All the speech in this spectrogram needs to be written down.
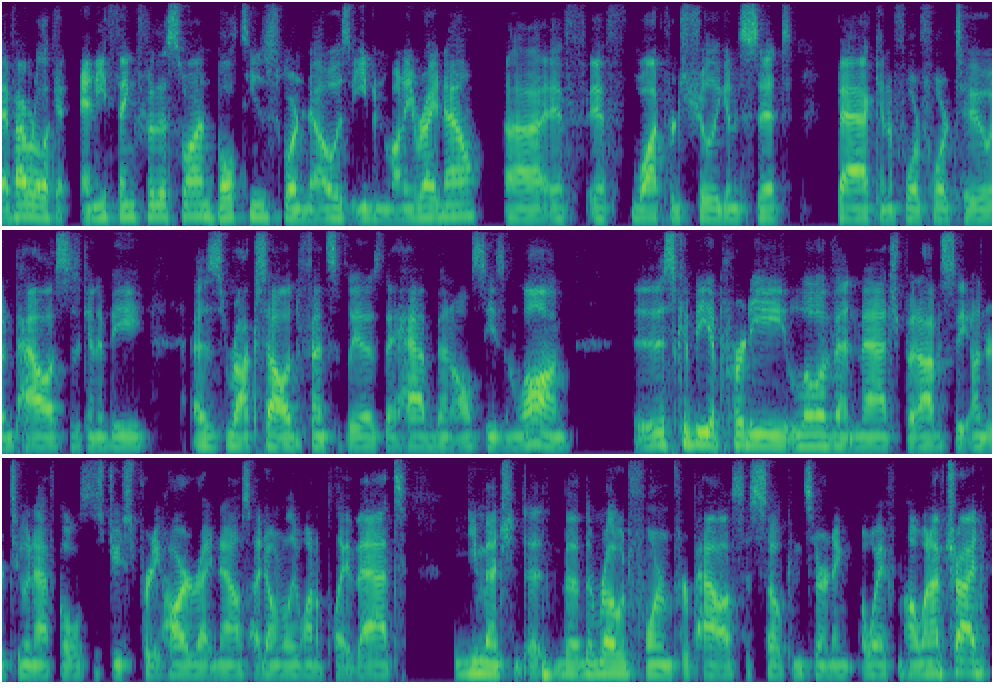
if i were to look at anything for this one both teams score no is even money right now uh, if if watford's truly going to sit back in a 4-4-2 and palace is going to be as rock solid defensively as they have been all season long this could be a pretty low event match but obviously under two and a half goals is juiced pretty hard right now so i don't really want to play that you mentioned it. The the road form for Palace is so concerning away from home. And I've tried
